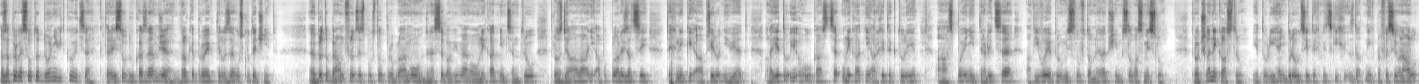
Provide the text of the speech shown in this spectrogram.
No zaprvé jsou to Dolní Vítkovice, které jsou důkazem, že velké projekty lze uskutečnit. Eh, byl to Brownfield se spoustou problémů. Dnes se bavíme o unikátním centru pro vzdělávání a popularizaci techniky a přírodních věd, ale je to i o ukázce unikátní architektury a spojení tradice a vývoje průmyslu v tom nejlepším slova smyslu. Pro členy klastru je to líheň budoucí technických zdatných profesionálů,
